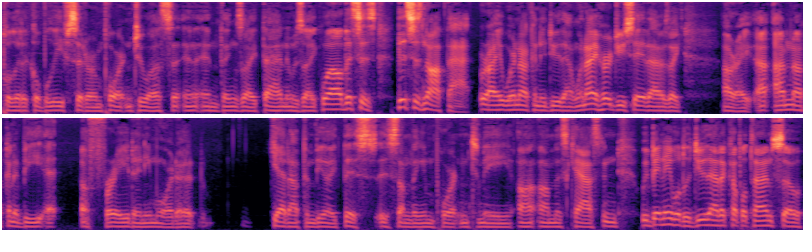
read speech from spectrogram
political beliefs that are important to us and, and things like that. And it was like, well, this is this is not that, right? We're not going to do that. When I heard you say that, I was like, all right, I, I'm not going to be afraid anymore to get up and be like, this is something important to me on, on this cast. And we've been able to do that a couple times. So,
